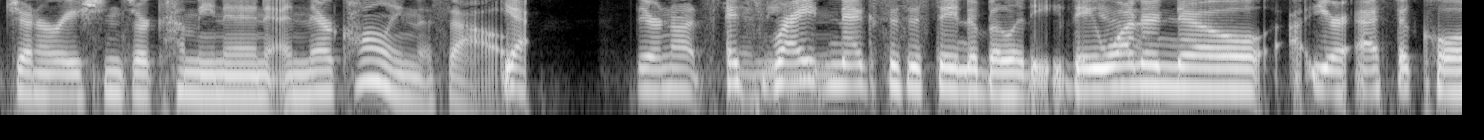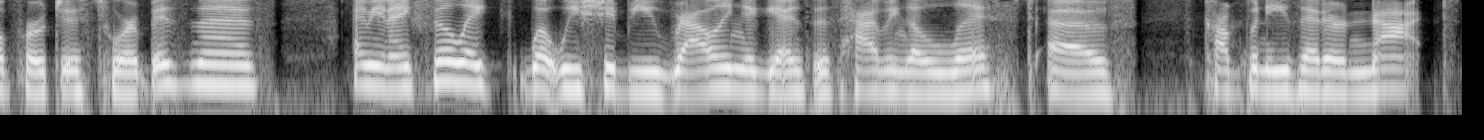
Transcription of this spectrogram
generations are coming in and they're calling this out. Yeah. They're not It's right next to sustainability. They want to know your ethical approaches to our business. I mean, I feel like what we should be rallying against is having a list of companies that are not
